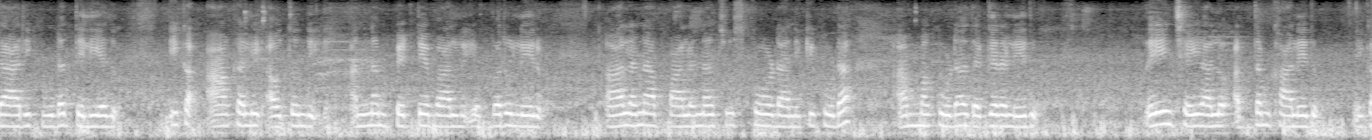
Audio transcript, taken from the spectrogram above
దారి కూడా తెలియదు. ఇక ఆకలి అవుతుంది. అన్నం పెట్టే వాళ్ళు ఎవ్వరూ లేరు. ఆలన పాలన చూసుకోవడానికి కూడా అమ్మ కూడా దగ్గర లేదు. ఏం చేయాలో అర్థం కాలేదు. ఇక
